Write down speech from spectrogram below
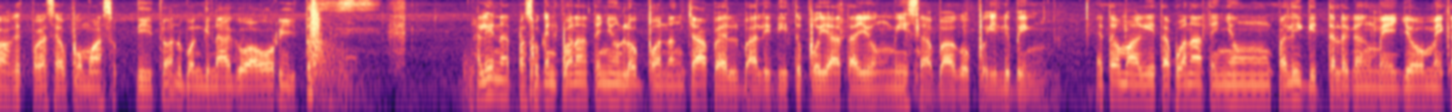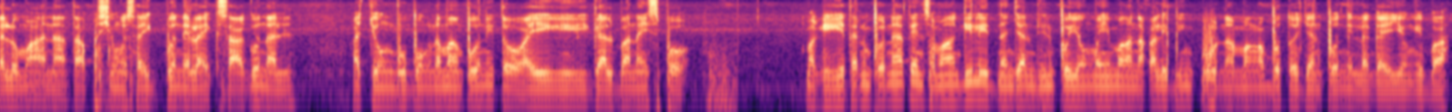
Bakit pa kasi ako pumasok dito? Ano bang ginagawa ko rito? Halina pasukin po natin yung loob po ng chapel. Bali dito po yata yung misa bago po ilibing. Ito makikita po natin yung paligid talagang medyo may kalumaan na tapos yung saig po nila hexagonal at yung bubong naman po nito ay galvanized po. Makikita rin po natin sa mga gilid, nandyan din po yung may mga nakalibing po na mga buto, dyan po nilagay yung iba.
